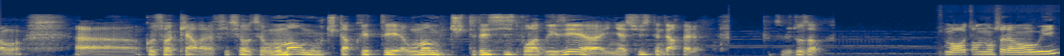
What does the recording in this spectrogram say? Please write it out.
euh, qu'on soit clair dans la fiction, c'est au moment où tu t'apprêtais, au moment où tu te désistes pour la briser, euh, Ignatius t'interpelle. C'est plutôt ça. Je me retourne nonchalamment, oui,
